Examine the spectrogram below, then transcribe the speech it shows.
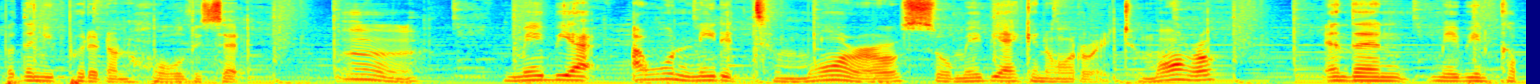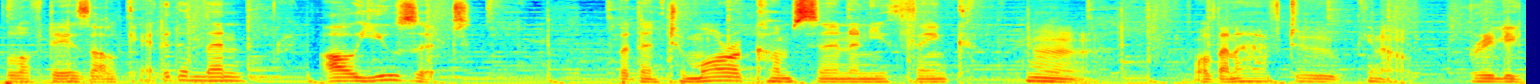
But then you put it on hold. You said, hmm, maybe I, I won't need it tomorrow, so maybe I can order it tomorrow. And then maybe in a couple of days I'll get it and then I'll use it. But then tomorrow comes in and you think, hmm, well then I have to, you know, really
